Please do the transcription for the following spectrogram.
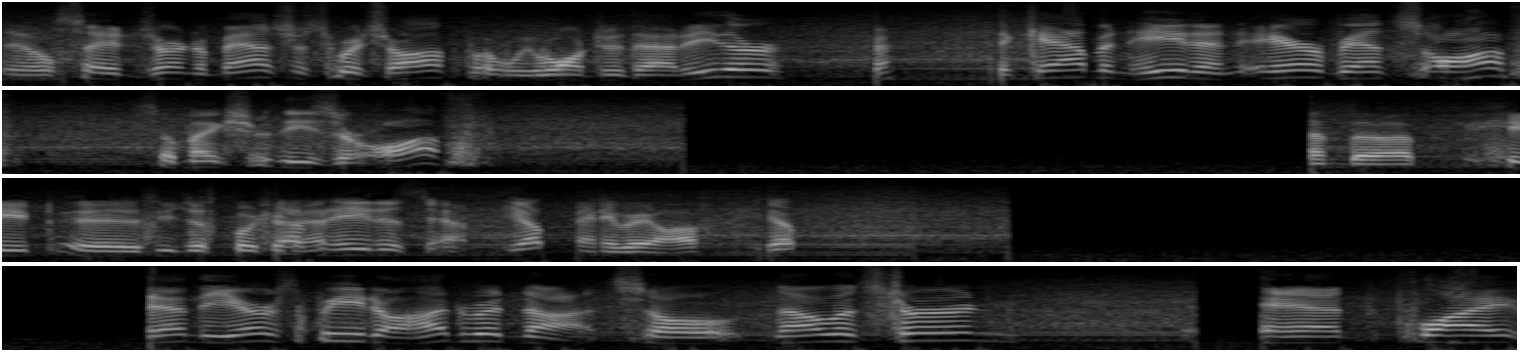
They'll say to turn the master switch off, but we won't do that either. Okay. The cabin heat and air vents off. So make sure these are off. And the heat is you just push it Cabin in. heat is down. Yep. Anyway, off. Yep. And the airspeed 100 knots. So now let's turn and fly.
